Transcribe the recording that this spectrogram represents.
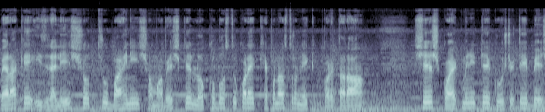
ব্যারাকে ইসরায়েলি শত্রু বাহিনী সমাবেশকে লক্ষ্যবস্তু করে ক্ষেপণাস্ত্র নিক্ষেপ করে তারা। শেষ কয়েক মিনিটে গোষ্ঠীটি বেশ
